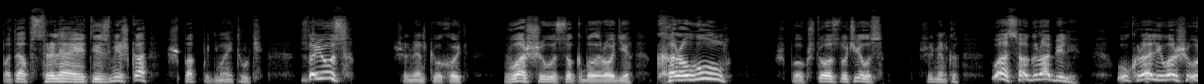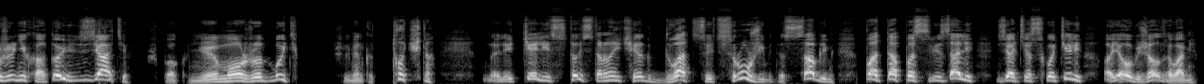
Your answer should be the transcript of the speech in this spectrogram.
Потап стреляет из мешка, Шпак поднимает руки. Сдаюсь! Шельменко выходит. Ваше высокоблагородие! Караул! Шпак, что случилось? Шельменко. Вас ограбили, украли вашего жениха, то есть зятя. Шпак. Не может быть! Шельменко. Точно! Налетели с той стороны человек двадцать с ружьями да с саблями, Потапа связали, зятя схватили, а я убежал за вами.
